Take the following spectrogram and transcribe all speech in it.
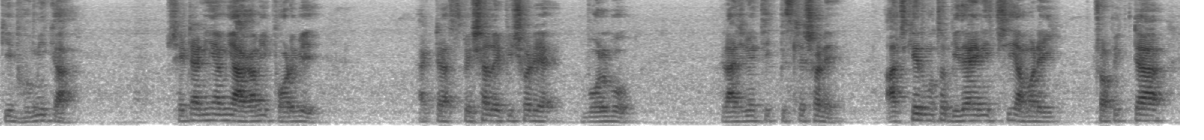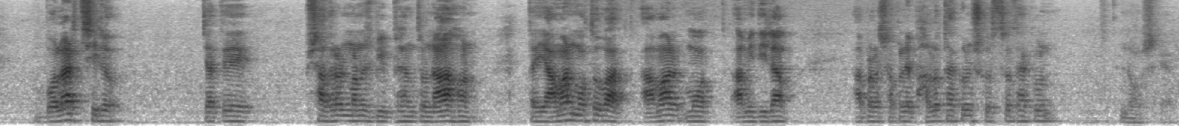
কি ভূমিকা সেটা নিয়ে আমি আগামী পর্বে একটা স্পেশাল এপিসোডে বলব। রাজনৈতিক বিশ্লেষণে আজকের মতো বিদায় নিচ্ছি। আমার এই টপিকটা বলার ছিল। যাতে সাধারণ মানুষ বিভ্রান্ত না হন। তাই আমার মতবাদ, আমার মত আমি দিলাম। আপনারা সকলে ভালো থাকুন, সুস্থ থাকুন। নমস্কার।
